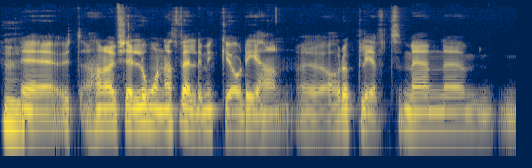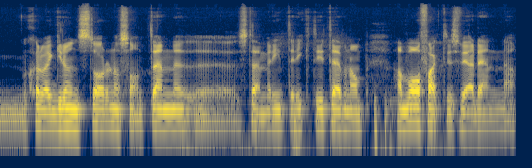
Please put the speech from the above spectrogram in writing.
Eh, utan han har i och för sig lånat väldigt mycket av det han eh, har upplevt men eh, själva grundstoryn och sånt den eh, stämmer inte riktigt även om han var faktiskt vid Ardenna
